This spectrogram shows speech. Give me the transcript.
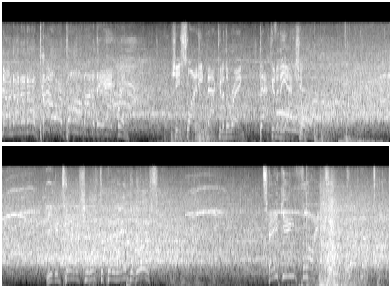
no, no, no, no. Power bomb out of the apron. She's sliding back into the ring. Back into the action. You can tell she wants to put an end to this. Taking flight from the top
